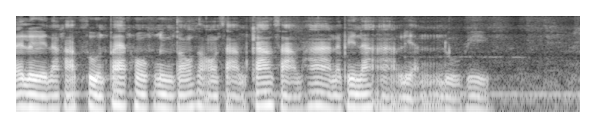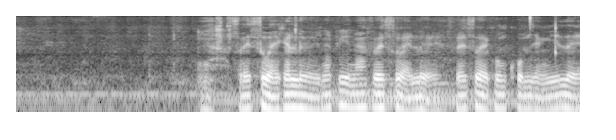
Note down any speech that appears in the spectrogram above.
ได้เลยนะครับ0861223935 นะพี่นะอ่าเหรียญดูพี่อะสวยๆกันเลยนะพี่นะสวยๆเลยสวยๆคมๆอย่างนี้เลย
